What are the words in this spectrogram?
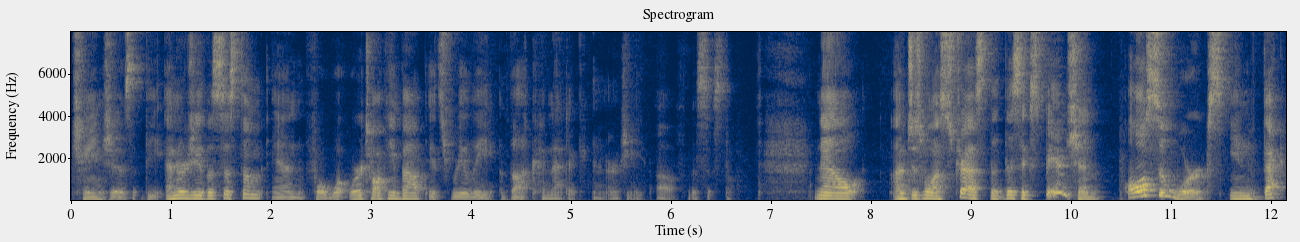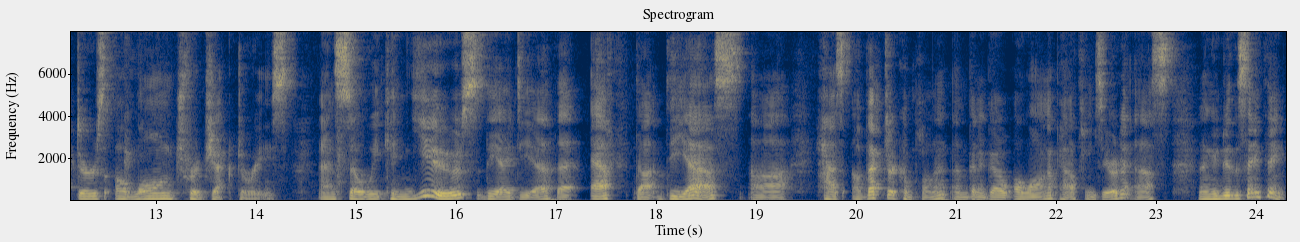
changes the energy of the system, and for what we're talking about, it's really the kinetic energy of the system. Now, I just want to stress that this expansion also works in vectors along trajectories. And so we can use the idea that f.ds uh, has a vector component. I'm going to go along a path from 0 to s, and I'm going to do the same thing.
